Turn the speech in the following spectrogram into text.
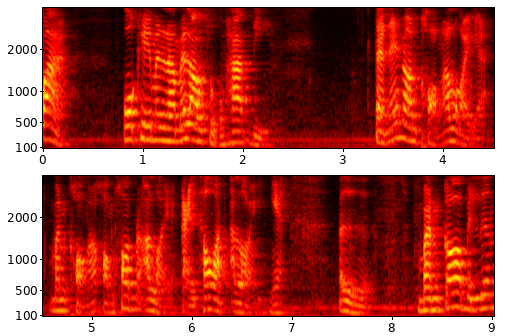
ว่า โอเคมันจะทำให้เราสุขภาพดี แต่แน่นอนของอร่อยอะ่ะมันของของทอดมันอร่อย ไก่ทอดอร่อยอย่างเงี้ยเออ มันก็เป็นเรื่อง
